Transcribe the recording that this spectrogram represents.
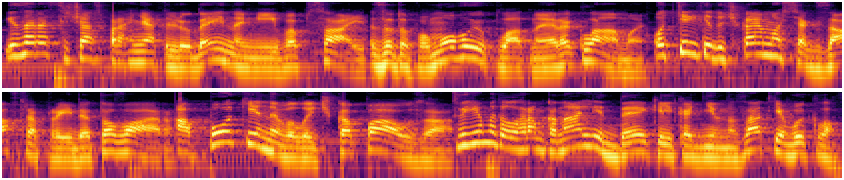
І зараз час приганяти людей на мій вебсайт за допомогою платної реклами. От тільки дочекаємося, як завтра прийде товар. А поки невеличка пауза. В своєму телеграм-каналі декілька днів назад я виклав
